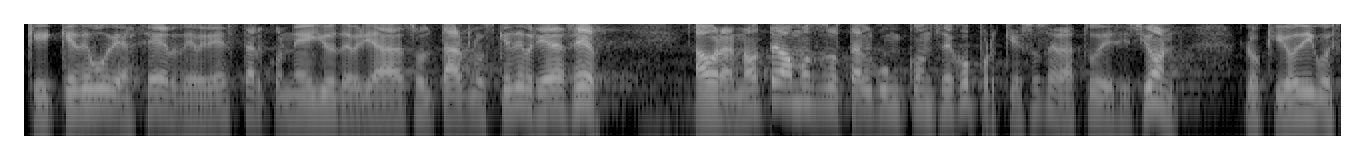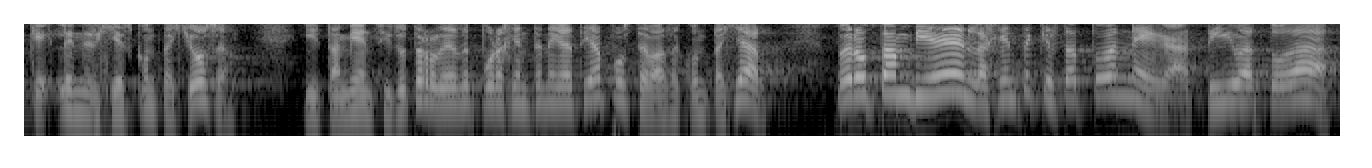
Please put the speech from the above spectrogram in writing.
¿Qué, qué debo de hacer? ¿Debería estar con ellos? ¿Debería soltarlos? ¿Qué debería de hacer? Ahora, no te vamos a soltar algún consejo porque eso será tu decisión. Lo que yo digo es que la energía es contagiosa. Y también, si tú te rodeas de pura gente negativa, pues te vas a contagiar. Pero también la gente que está toda negativa, toda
